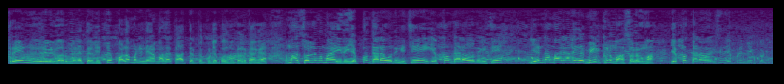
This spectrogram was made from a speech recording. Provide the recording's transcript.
கிரெயின் விரைவில் வரும் என தெரிவித்து பல மணி நேரமாக காத்திருக்கக்கூடிய பொதுமக்கள் இருக்காங்க. அம்மா சொல்லுங்கம்மா இது எப்போ கரை ஒதுங்கிச்சு? எப்போ கரை ஒதுங்கிச்சு? என்ன மாதிரியான இதை மீட்கணுமா? சொல்லுங்கம்மா. எப்போ கரை ஒதுங்கிச்சு? இது எப்படி மீட்கணும்?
